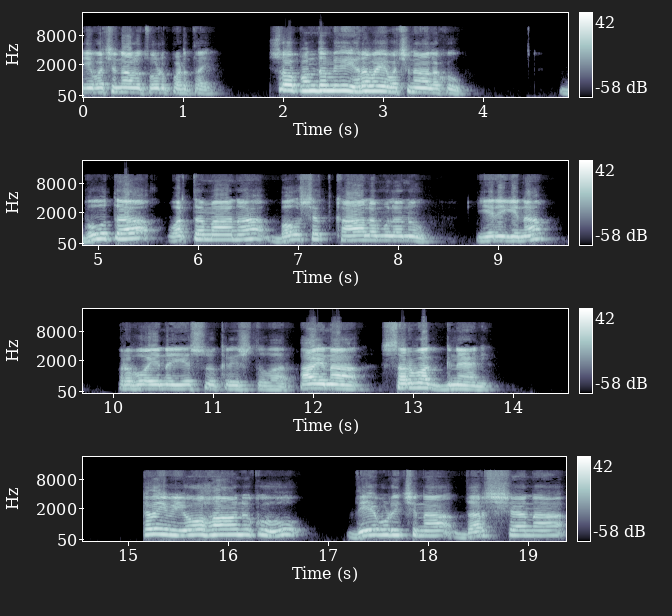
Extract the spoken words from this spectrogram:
ఈ వచనాలు తోడ్పడతాయి సో పంతొమ్మిది ఇరవై వచనాలకు భూత వర్తమాన భవిష్యత్ కాలములను ఎరిగిన ప్రభు అయిన యేసుక్రీస్తు వారు. ఆయన సర్వజ్ఞాని. కదా ఇవి యోహానుకు దేవుడిచ్చిన దర్శన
